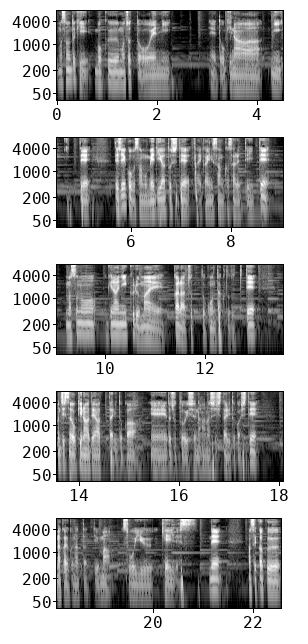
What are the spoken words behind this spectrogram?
まあ、その時僕もちょっと応援に、えーと、と沖縄に行ってでジェイコブさんもメディアとして大会に参加されていて、まあ、その沖縄に来る前からちょっとコンタクト取ってて実際沖縄で会ったりとか、えー、とちょっと一緒に話したりとかして仲良くなったっていうまあそういう経緯です。で、まあ、せっかく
